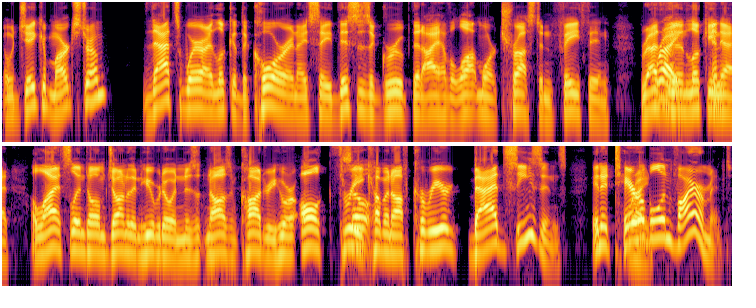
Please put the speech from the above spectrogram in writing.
and with Jacob Markstrom, that's where I look at the core and I say this is a group that I have a lot more trust and faith in rather Right. than looking And- at Elias Lindholm, Jonathan Huberdeau, and Naz- Nazem Kadri, who are all three So- coming off career bad seasons in a terrible environment.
